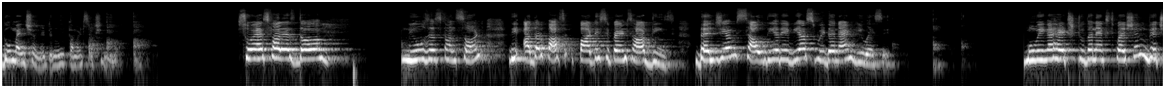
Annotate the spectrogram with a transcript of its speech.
Do mention it in the comment section below. So as far as the news is concerned, the other participants are these Belgium, Saudi Arabia, Sweden, and USA. Moving ahead to the next question, which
